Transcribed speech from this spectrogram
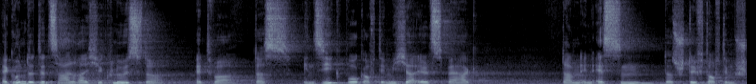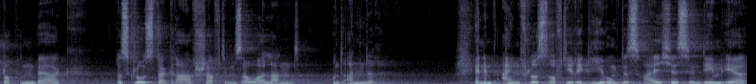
Er gründete zahlreiche Klöster, etwa das in Siegburg auf dem Michaelsberg, dann in Essen das Stift auf dem Stoppenberg, das Kloster Grafschaft im Sauerland und andere. Er nimmt Einfluss auf die Regierung des Reiches, indem er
